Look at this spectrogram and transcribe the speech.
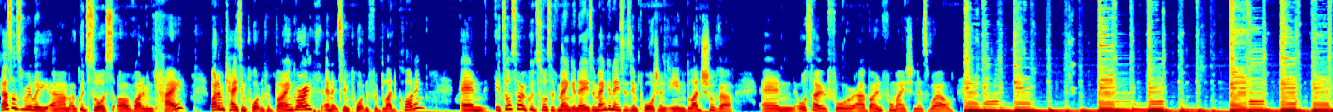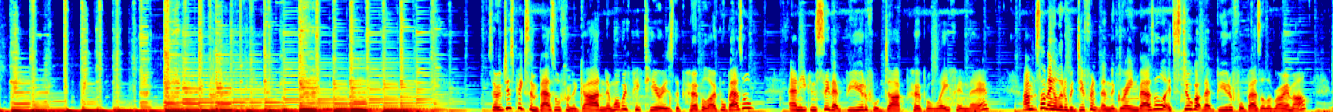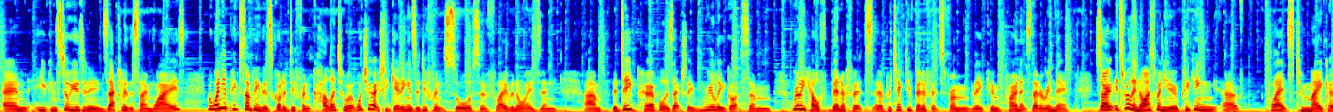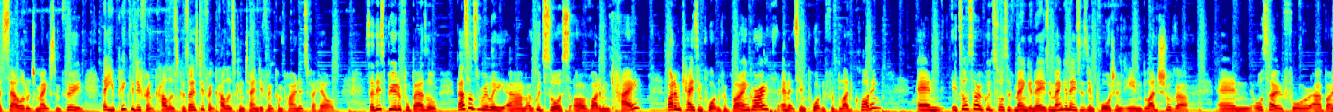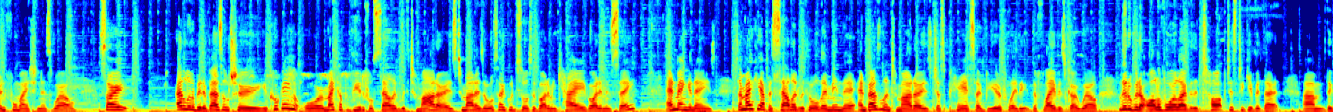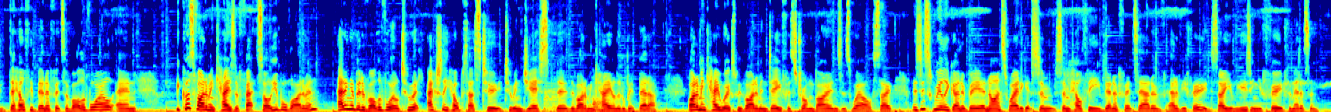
Basil's really um, a good source of vitamin K. Vitamin K is important for bone growth and it's important for blood clotting. And it's also a good source of manganese, and manganese is important in blood sugar and also for uh, bone formation as well. So we've just picked some basil from the garden and what we've picked here is the purple opal basil and you can see that beautiful dark purple leaf in there. Um, something a little bit different than the green basil. It's still got that beautiful basil aroma and you can still use it in exactly the same ways. But when you pick something that's got a different colour to it, what you're actually getting is a different source of flavonoids and um, the deep purple has actually really got some really health benefits, uh, protective benefits from the components that are in there. So it's really nice when you're picking uh, plants to make a salad or to make some food that you pick the different colours because those different colours contain different components for health. So this beautiful basil, basil's really um, a good source of vitamin K. Vitamin K is important for bone growth and it's important for blood clotting. And it's also a good source of manganese, and manganese is important in blood sugar and also for uh, bone formation as well. So add a little bit of basil to your cooking or make up a beautiful salad with tomatoes. Tomatoes are also a good source of vitamin K, vitamin C and manganese. So making up a salad with all them in there and basil and tomatoes just pair so beautifully. The, the flavours go well. A little bit of olive oil over the top just to give it that um, the, the healthy benefits of olive oil and because vitamin K is a fat soluble vitamin, adding a bit of olive oil to it actually helps us to, to ingest the, the vitamin K a little bit better. Vitamin K works with vitamin D for strong bones as well. So there's just really going to be a nice way to get some, some healthy benefits out of, out of your food. So you're using your food for medicine.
